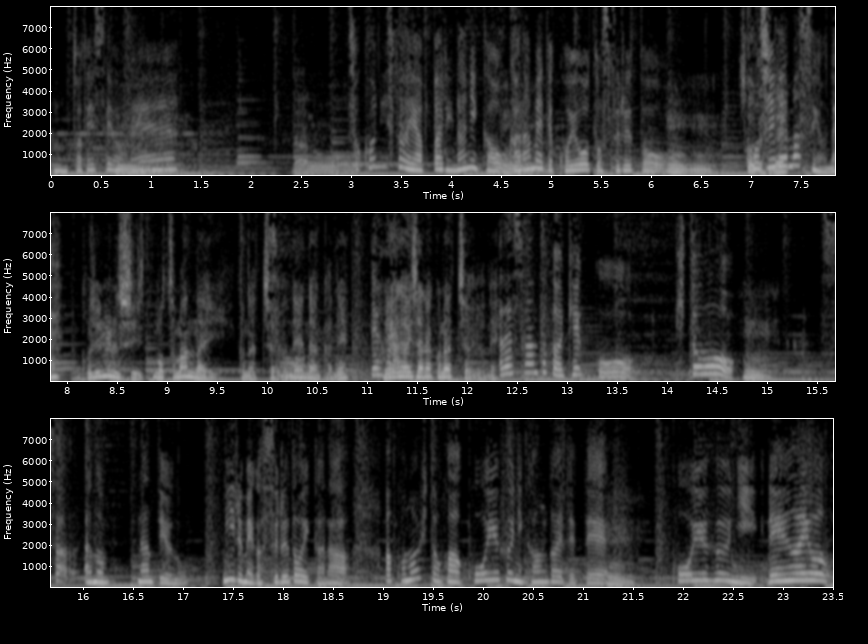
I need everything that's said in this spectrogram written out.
本当ですよね、あのー、そこにさやっぱり何かを絡めてこようとすると、うんうん。うんこじれますよね。こじれるしもうつまんないくなっちゃうよね。なんかね恋愛じゃなくなっちゃうよね。足立さんとかは結構人を、うん、さあのなんていうの？見る目が鋭いからあこの人がこういうふうに考えてて、うん、こういうふうに恋愛を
